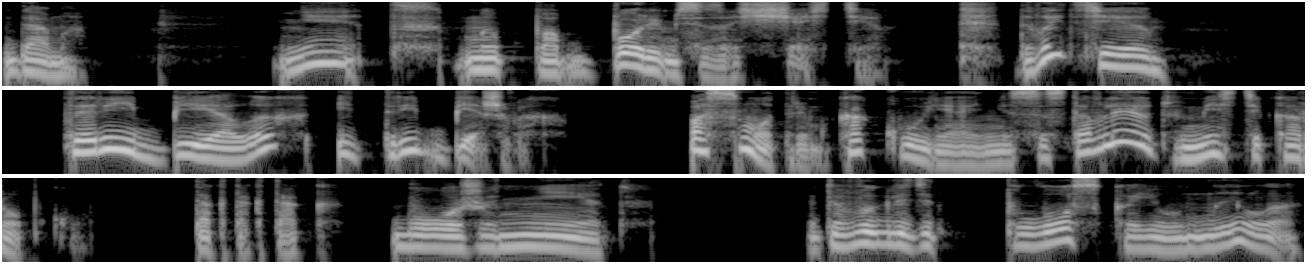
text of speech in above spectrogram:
Дама. Нет, мы поборемся за счастье. Давайте три белых и три бежевых. Посмотрим, какую они составляют вместе коробку. Так-так-так. Боже, нет. Это выглядит плоско и уныло.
